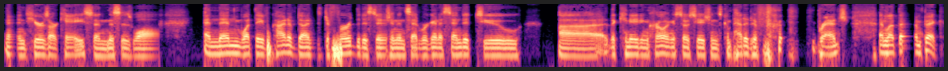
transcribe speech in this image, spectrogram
and here's our case, and this is why. And then what they've kind of done is deferred the decision and said we're going to send it to uh, the Canadian Curling Association's competitive branch and let them pick.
